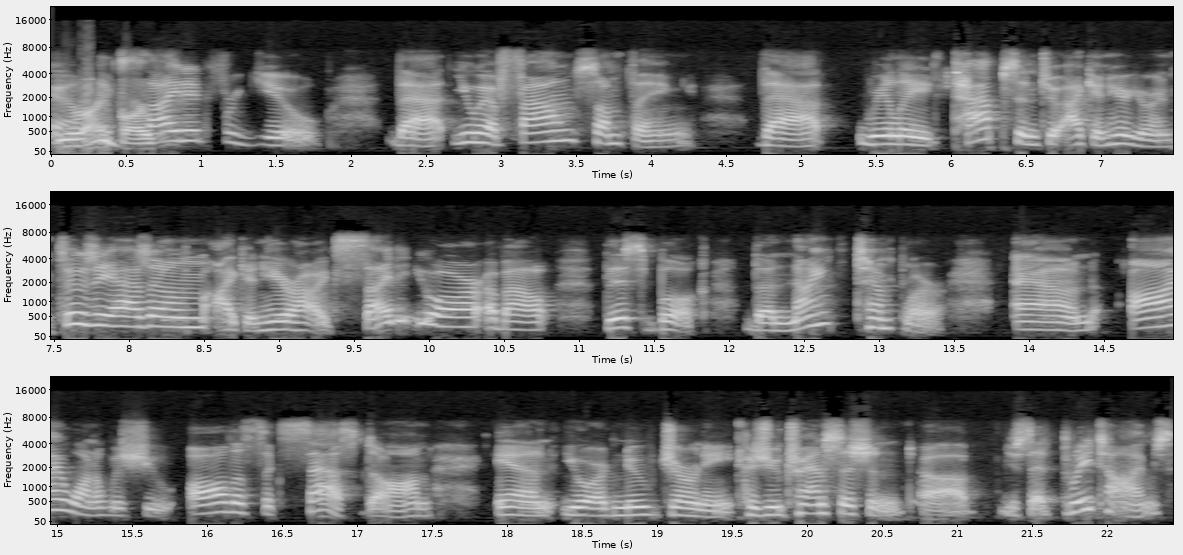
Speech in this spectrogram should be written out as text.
am right, excited for you that you have found something that really taps into I can hear your enthusiasm, I can hear how excited you are about this book, The Ninth Templar. And I want to wish you all the success, Don, in your new journey because you transitioned, uh, you said three times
